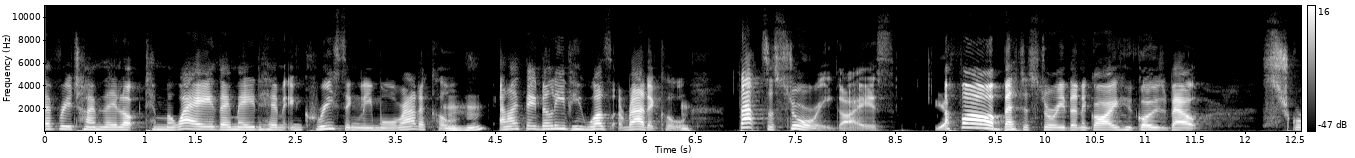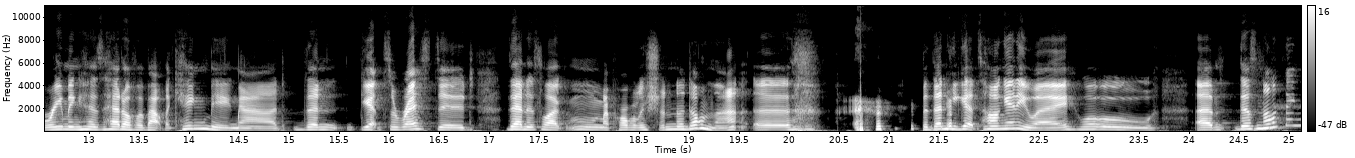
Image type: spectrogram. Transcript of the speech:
every time they locked him away, they made him increasingly more radical. hmm And I think believe he was a radical. Mm. That's a story, guys. Yeah. A far better story than a guy who goes about screaming his head off about the king being mad, then gets arrested, then it's like, mm, I probably shouldn't have done that. Uh, but then he gets hung anyway. Whoa. Um, there's nothing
